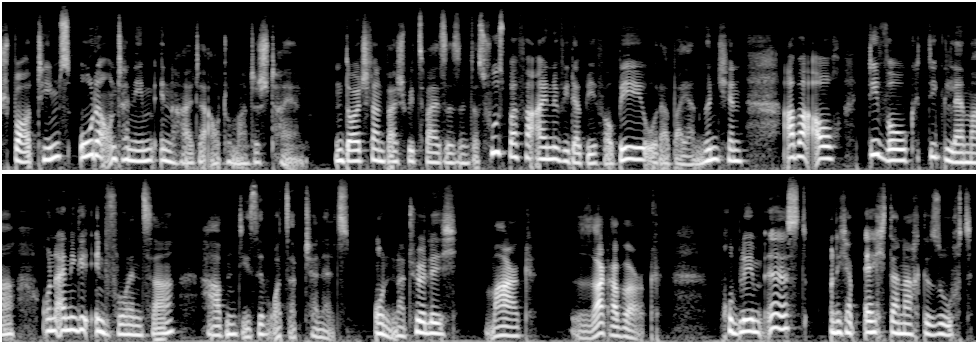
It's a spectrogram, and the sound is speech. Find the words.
Sportteams oder Unternehmen Inhalte automatisch teilen. In Deutschland beispielsweise sind das Fußballvereine wie der BVB oder Bayern München, aber auch die Vogue, die Glamour und einige Influencer haben diese WhatsApp-Channels. Und natürlich Mark Zuckerberg. Problem ist, und ich habe echt danach gesucht,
